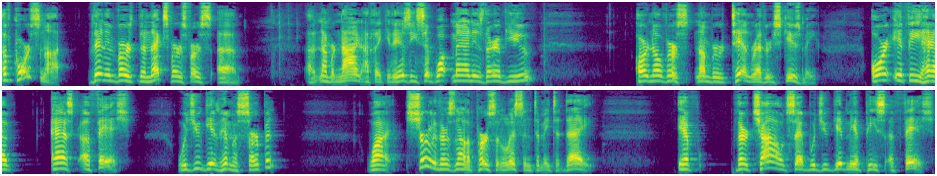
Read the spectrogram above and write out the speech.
Of course not. Then in verse, the next verse, verse uh, uh, number nine, I think it is, he said, What man is there of you? Or no, verse number 10, rather, excuse me. Or if he have asked a fish, would you give him a serpent? Why, surely there's not a person listen to me today. If their child said, Would you give me a piece of fish?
